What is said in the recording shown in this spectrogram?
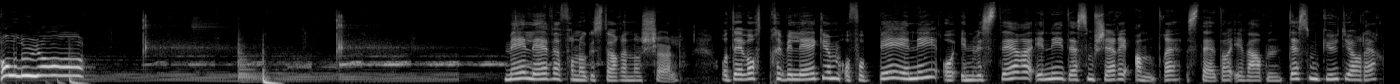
Halleluja! Vi lever for noe større enn oss sjøl, og det er vårt privilegium å få be inn i og investere inn i det som skjer i andre steder i verden, det som Gud gjør der.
